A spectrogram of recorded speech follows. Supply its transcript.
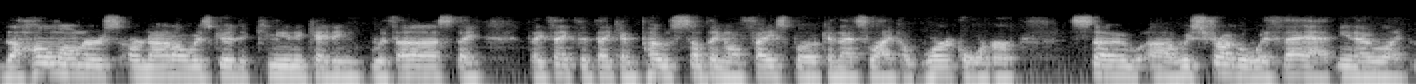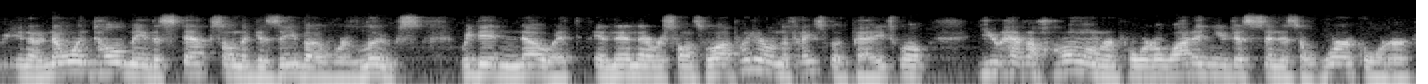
The homeowners are not always good at communicating with us. They they think that they can post something on Facebook and that's like a work order. So uh, we struggle with that. You know, like you know, no one told me the steps on the gazebo were loose. We didn't know it, and then their response, "Well, I put it on the Facebook page." Well, you have a homeowner portal. Why didn't you just send us a work order?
